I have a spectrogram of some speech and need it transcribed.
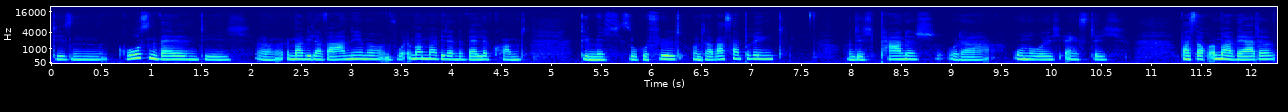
diesen großen Wellen, die ich äh, immer wieder wahrnehme und wo immer mal wieder eine Welle kommt, die mich so gefühlt unter Wasser bringt und ich panisch oder unruhig, ängstlich, was auch immer werde,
